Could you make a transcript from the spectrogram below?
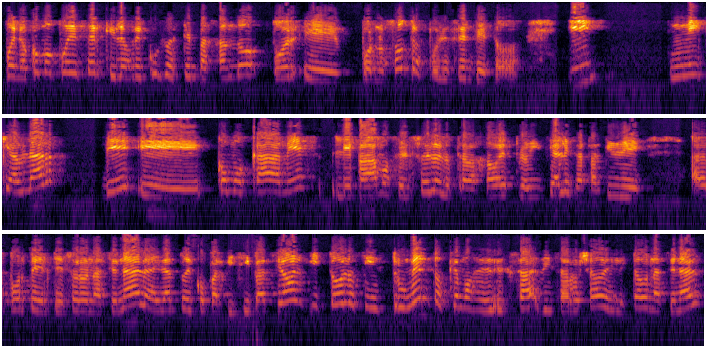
bueno, cómo puede ser que los recursos estén pasando por eh, por nosotros, por el frente de todos. Y ni que hablar de eh, cómo cada mes le pagamos el suelo a los trabajadores provinciales a partir de aporte del Tesoro Nacional, adelanto de coparticipación y todos los instrumentos que hemos desarrollado desde el Estado Nacional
